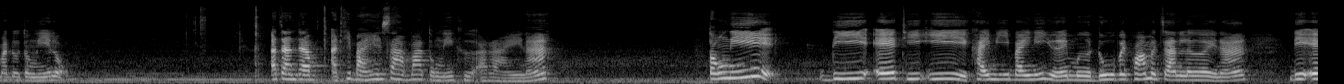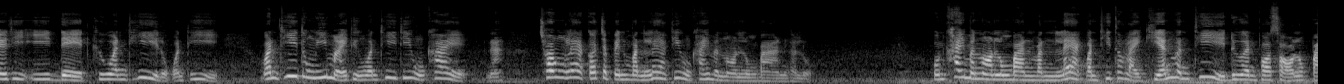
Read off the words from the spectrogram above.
มาดูตรงนี้ลูกอาจารย์จะอธิบายให้ทราบว่าตรงนี้คืออะไรนะ ตรงนี้ DATE ใครมีใบนี้อยู่ในมือดูไปพร้อมอาจารย์เลยนะ DATE date คือวันที่หรือวันที่ วันที่ตรงนี้หมายถึงวันที่ที่คนไข้นะ ช่องแรกก็จะเป็นวันแรกที่คนไข้มานอนโรงพยาบาลค่ะลูกคนไข้มานอนโรงพยาบาลวันแรกวันที่เท่าไหร่เขียนวันที่เดือนพศลงไป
